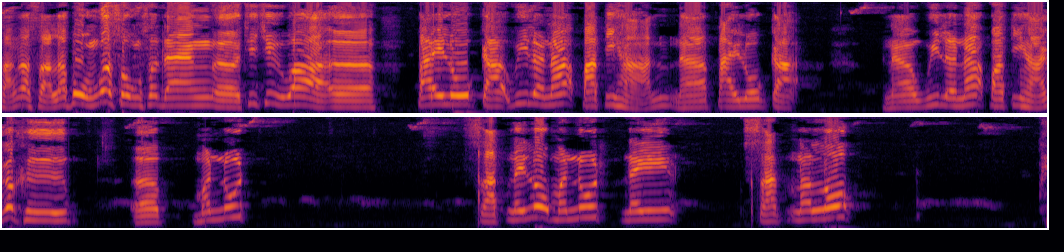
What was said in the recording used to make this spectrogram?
สังกัดสะแล้วพระองค์ก็ทรงแสดงเอ่อที่ชื่อว่าเอ่อไตรโลกะวิรณะปาฏิหาร์นะไตรโลกะนะวิรณะปาฏิหารก็คือเอ่อมนุษย์ สัตว์ในโลกมนุษย์ในสัตว์นรกเท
